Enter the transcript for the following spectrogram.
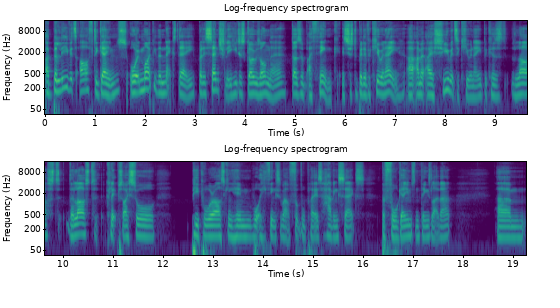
I believe it's after games, or it might be the next day. But essentially, he just goes on there, does a, I think it's just a bit of a Q and A. Uh, I mean, I assume it's a Q and A because last the last clips I saw, people were asking him what he thinks about football players having sex before games and things like that. Um,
